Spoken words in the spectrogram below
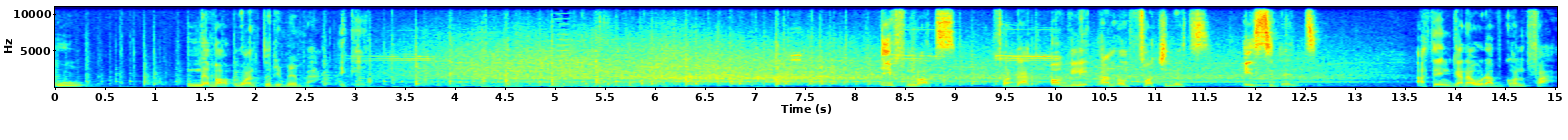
will never want to remember again. If not for that ugly and unfortunate incident, I think Ghana would have gone far.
